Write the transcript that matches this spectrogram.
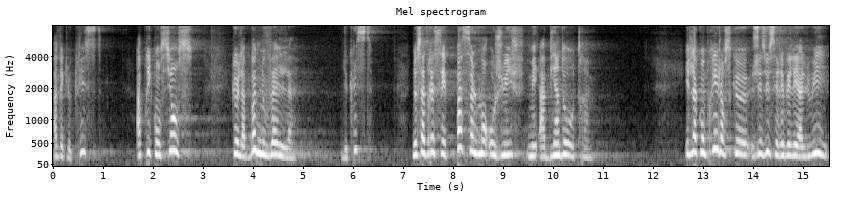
avec le Christ, a pris conscience que la bonne nouvelle du Christ ne s'adressait pas seulement aux Juifs, mais à bien d'autres. Il l'a compris lorsque Jésus s'est révélé à lui.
